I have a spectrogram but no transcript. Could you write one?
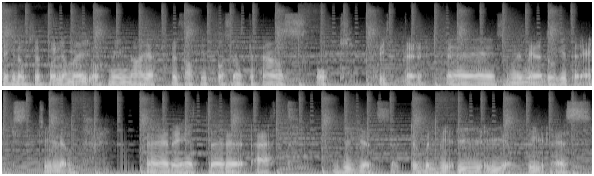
Ni kan också följa mig och min Ajax-besatthet på Svenska fans och Twitter, eh, som numera då heter X tydligen. Eh, det heter eh, atviets, W-I-E-T-S.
